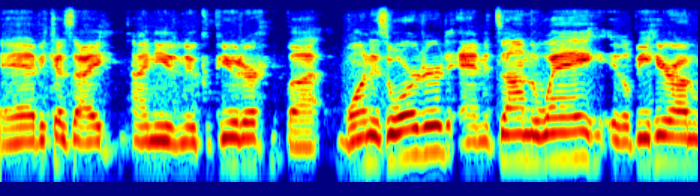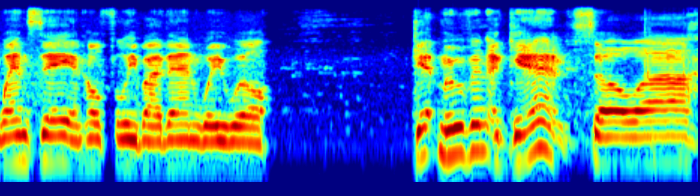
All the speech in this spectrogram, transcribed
uh, because I, I need a new computer. But one is ordered and it's on the way. It'll be here on Wednesday, and hopefully by then we will get moving again. So uh,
